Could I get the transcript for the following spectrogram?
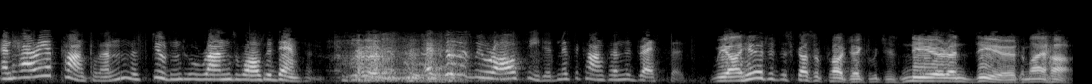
and Harriet Conklin, the student who runs Walter Denton. as soon as we were all seated, Mr. Conklin addressed us. We are here to discuss a project which is near and dear to my heart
